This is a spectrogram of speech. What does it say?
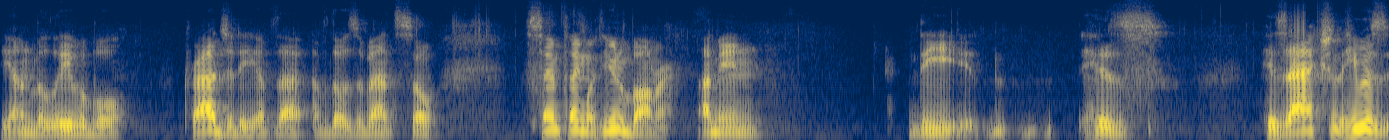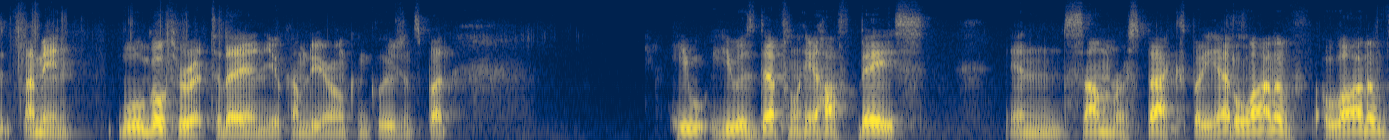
the unbelievable tragedy of that of those events. So same thing with Unabomber. I mean the his his action he was I mean we'll go through it today and you'll come to your own conclusions but he he was definitely off base in some respects but he had a lot of a lot of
